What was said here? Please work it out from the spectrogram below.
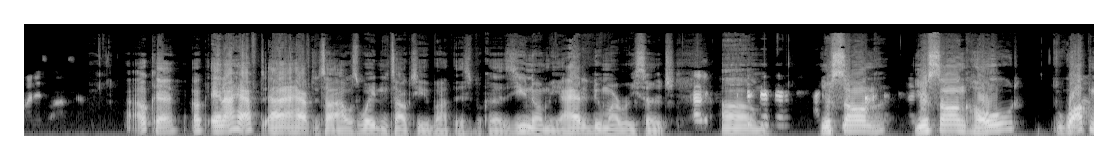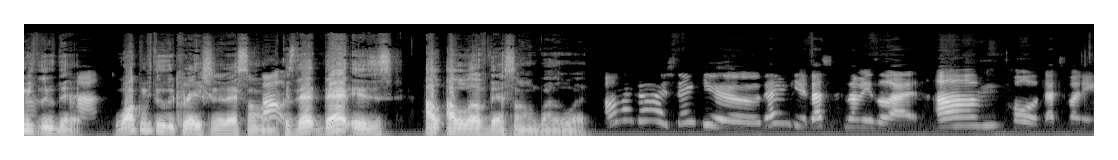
one as well so Okay. Okay. And I have to I have to talk I was waiting to talk to you about this because you know me. I had to do my research. Okay. Um your song your song Hold walk me through that. Uh-huh. Walk me through the creation of that song Oh. because that that is I, I love that song by the way. Oh my gosh, thank you. Thank you. That's that means a lot. Um, hold, that's funny.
